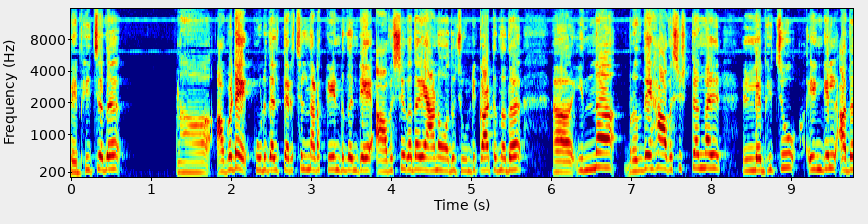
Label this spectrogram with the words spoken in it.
ലഭിച്ചത്? അവിടെ കൂടുതൽ തെരച്ചിൽ നടക്കേണ്ടതിന്റെ ആവശ്യകതയാണോ അത് ചൂണ്ടിക്കാട്ടുന്നത്? ഇന്ന് മൃതദേഹ അവശിഷ്ടങ്ങൾ ലഭിച്ചു എങ്കിൽ അത്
